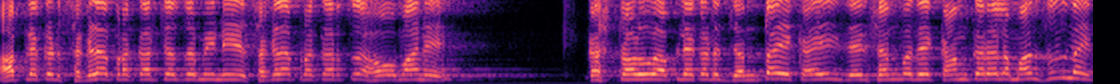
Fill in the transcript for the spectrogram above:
आपल्याकडे सगळ्या प्रकारच्या जमिनी आहे सगळ्या प्रकारचं हवामान आहे. कष्टाळू आपल्याकडे जनता आहे काही देशांमध्ये काम करायला माणसंच नाहीत.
